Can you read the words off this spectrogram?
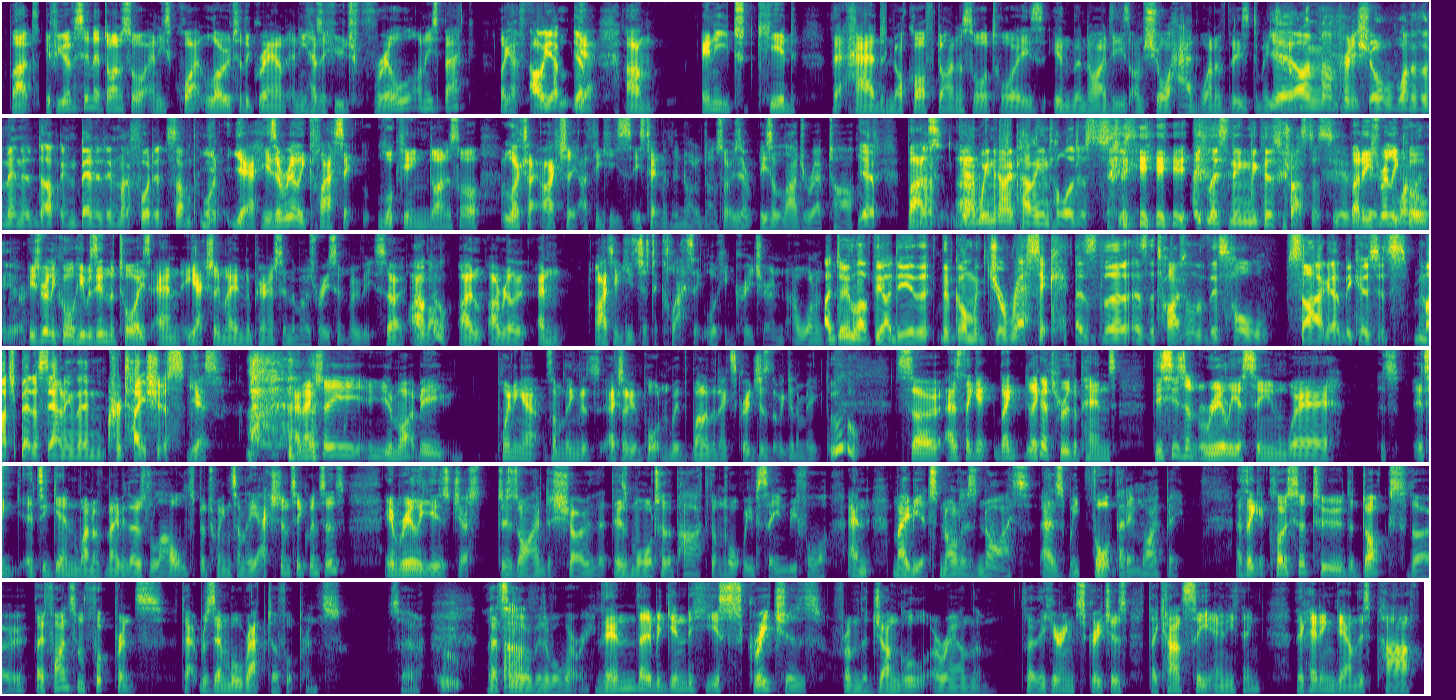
But if you've ever seen that dinosaur and he's quite low to the ground and he has a huge frill on his back, like a Oh, yep, yep. yeah. Um, any t- kid that had knockoff dinosaur toys in the 90s, I'm sure had one of these Dimetrodons. yeah, I'm I'm pretty sure one of them ended up embedded in my foot at some point. Yeah, he's a really classic looking dinosaur. Like I say, actually, I think he's he's technically not a dinosaur. He's a he's a large reptile. Yep. but No. yeah, um, we know paleontologists. Just keep listening because trust us. You- but he's really cool. He's really cool. He was in the toys, and he actually made an appearance in the most recent movie. So I Oh, like, cool. I I really and I think he's just a classic looking creature, and I wanted. To. I do love the idea that they've gone with Jurassic as the as the title of this whole saga because it's much better sounding than Cretaceous. Yes. and actually, you might be pointing out something that's actually important with one of the next creatures that we're going to meet. Ooh. So as they get they, they go through the pens, this isn't really a scene where it's it's it's again one of maybe those lulls between some of the action sequences. It really is just designed to show that there's more to the park than what we've seen before, and maybe it's not as nice as we thought that it might be. As they get closer to the docks, though, they find some footprints that resemble raptor footprints. So that's a ah. little bit of a worry. Then they begin to hear screeches from the jungle around them. So they're hearing screeches. They can't see anything. They're heading down this path,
